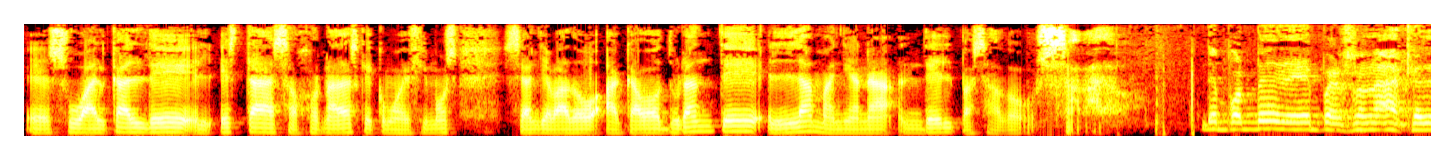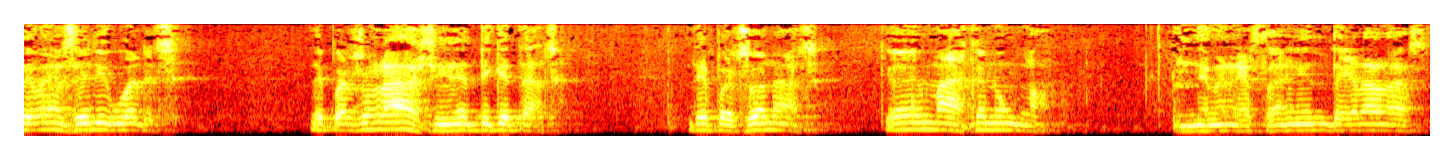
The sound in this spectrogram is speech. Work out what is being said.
eh, su alcalde estas jornadas que, como decimos, se han llevado a cabo durante la mañana del pasado sábado. Deporte de personas que deben ser iguales, de personas sin etiquetas, de personas que hoy más que nunca deben estar integradas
